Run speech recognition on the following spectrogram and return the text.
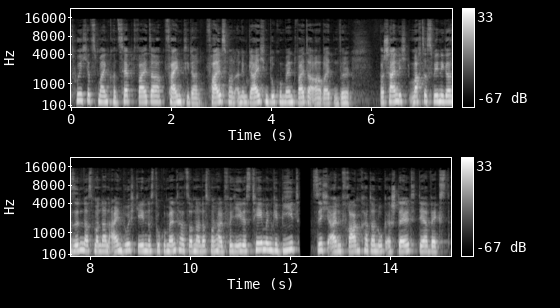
tue ich jetzt mein Konzept weiter feingliedern, falls man an dem gleichen Dokument weiterarbeiten will? Wahrscheinlich macht es weniger Sinn, dass man dann ein durchgehendes Dokument hat, sondern dass man halt für jedes Themengebiet sich einen Fragenkatalog erstellt, der wächst.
